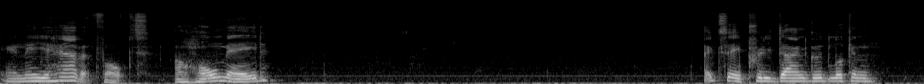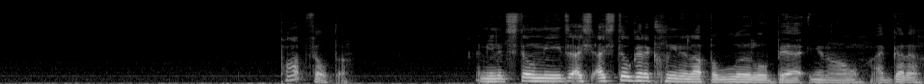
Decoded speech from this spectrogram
And there you have it, folks. A homemade, I'd say pretty darn good looking pop filter. I mean, it still needs, I, I still got to clean it up a little bit, you know. I've got to,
